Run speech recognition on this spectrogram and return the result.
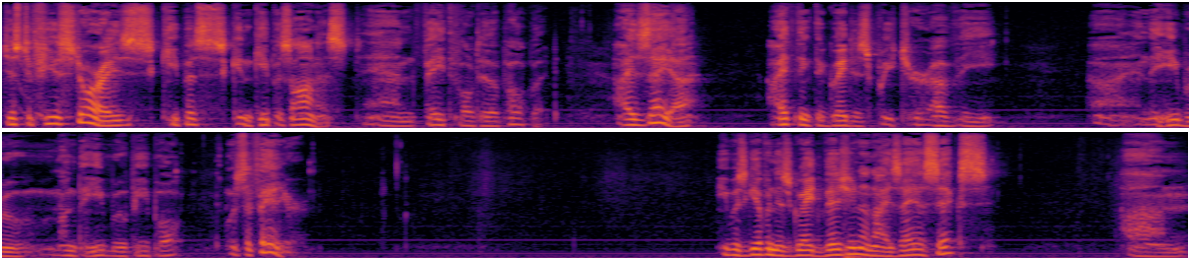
just a few stories keep us can keep us honest and faithful to the pulpit. Isaiah, I think the greatest preacher of the uh, in the Hebrew among the Hebrew people was a failure. He was given his great vision in Isaiah 6, um,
